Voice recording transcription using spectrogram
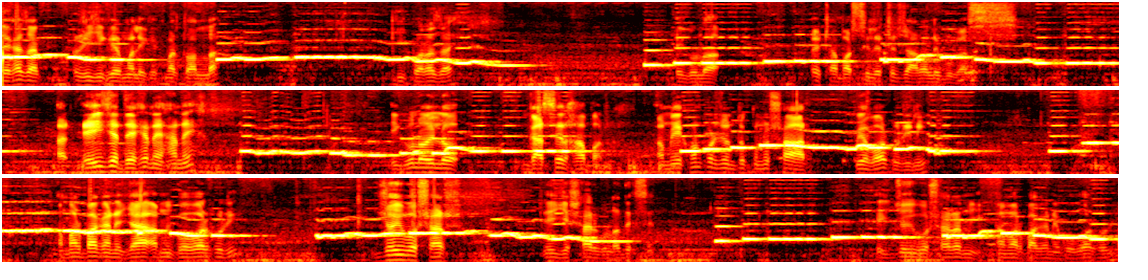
দেখা যাক রিজিকের মালিক একমার তো আল্লাহ। কি করা যায়? এগুলা এটা আমার সিলেটের জারা লেবু গাছ। আর এই যে দেখেন এখানে এগুলো হইল গাছের হাবার আমি এখন পর্যন্ত কোনো সার ব্যবহার করিনি। আমার বাগানে যা আমি ব্যবহার করি, জৈব সার, এই যে সারগুলো দেখছেন? এই জৈব সার আমি আমার বাগানে ব্যবহার করি।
